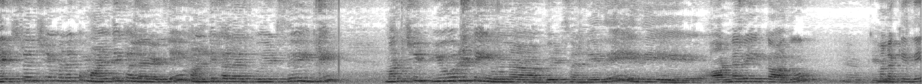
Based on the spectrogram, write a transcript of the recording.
నెక్స్ట్ వచ్చి మనకు మల్టీ కలర్ అండి. మల్టీ కలర్ బీడ్స్ ఇవి మంచి ప్యూరిటీ ఉన్న బీడ్స్ అండి ఇది. ఇది ఆర్డినరీ కాదు. మనకి ఇది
